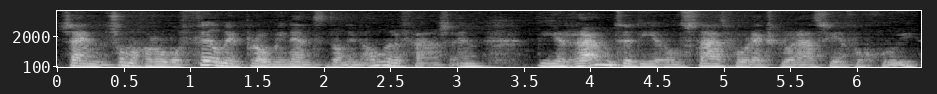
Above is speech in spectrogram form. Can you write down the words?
zijn sommige rollen veel meer prominent dan in andere fasen. En die ruimte die er ontstaat voor exploratie en voor groei,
